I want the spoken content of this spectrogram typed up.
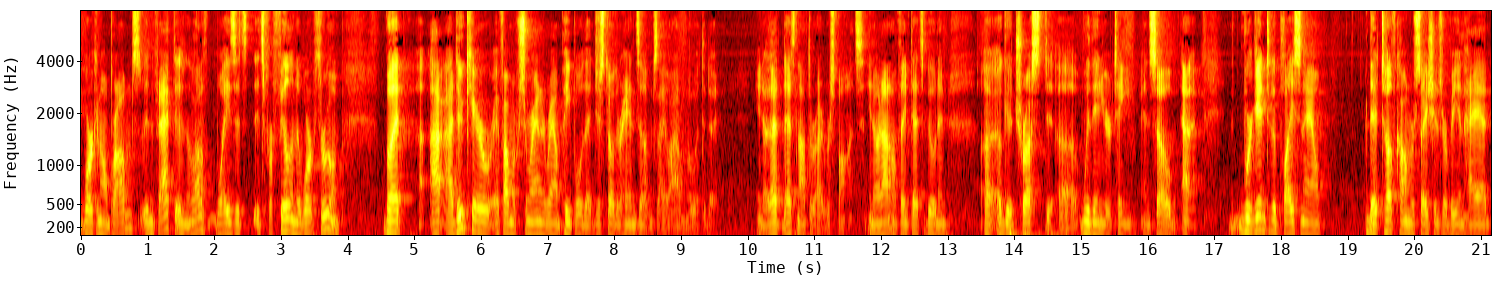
working on problems. In fact, in a lot of ways, it's it's fulfilling to work through them. But I, I do care if I'm surrounded around people that just throw their hands up and say, well, "I don't know what to do." You know that that's not the right response. You know, and I don't think that's building a, a good trust uh, within your team. And so. I, we're getting to the place now that tough conversations are being had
